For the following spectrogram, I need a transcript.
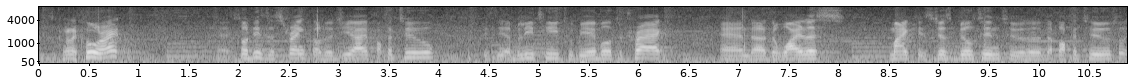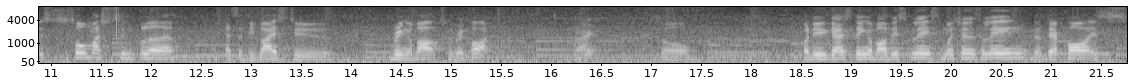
It's kind of cool right? Okay, so this is the strength of the DJI Pocket 2 is the ability to be able to track. And uh, the wireless mic is just built into the, the Pocket 2 so it's so much simpler as a device to bring about to record right? So what do you guys think about this place merchants lane? The decor is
